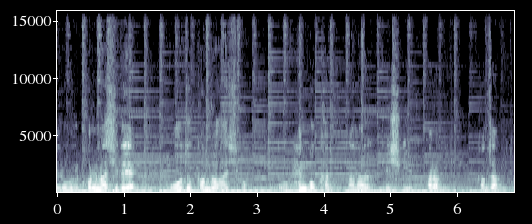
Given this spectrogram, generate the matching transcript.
여러분 코로나 시대에 모두 건강하시고 또 행복한 나날 되시길 바랍니다. 감사합니다.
